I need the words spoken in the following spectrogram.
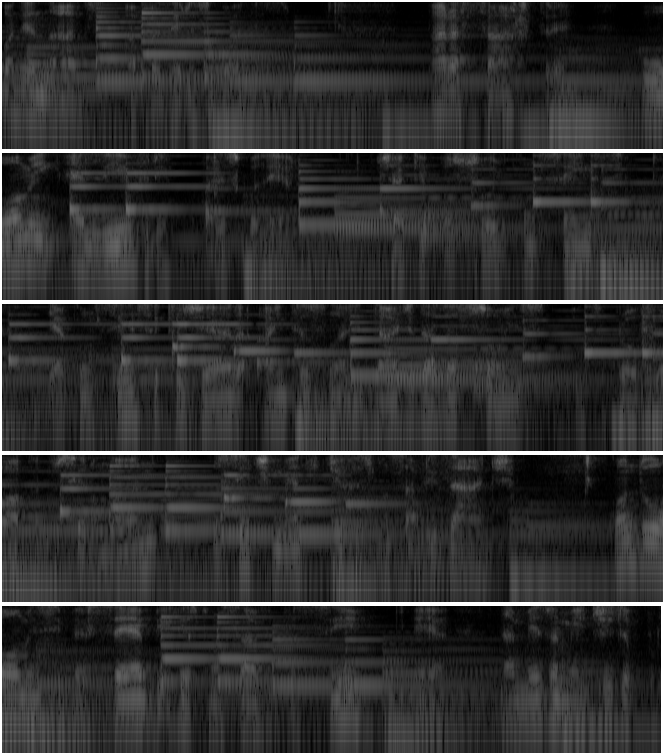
condenados a fazer escolhas. Para Sartre, o homem é livre para escolher, já que possui consciência. É a consciência que gera a intencionalidade das ações, o que provoca do ser humano o sentimento de responsabilidade. Quando o homem se percebe responsável por si, é, na mesma medida por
